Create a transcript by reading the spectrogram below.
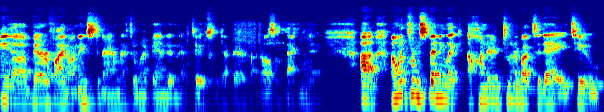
uh, verified on Instagram. I threw my band in there too, so we got verified also back in the day. Uh, I went from spending like 100, 200 bucks a day to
